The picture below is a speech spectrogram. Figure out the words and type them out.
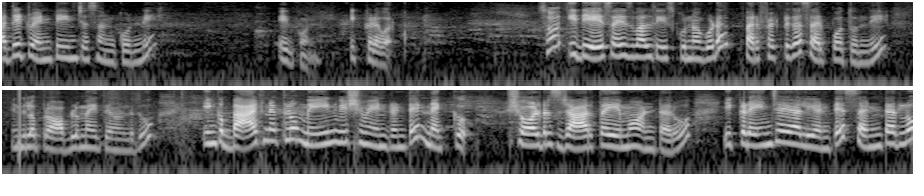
అదే ట్వంటీ ఇంచెస్ అనుకోండి. ఇదిగోండి ఇక్కడ వరకు. సో ఇది ఏ సైజ్ వాళ్ళు తీసుకున్నా కూడా పర్ఫెక్ట్గా సరిపోతుంది. ఇందులో ప్రాబ్లం అయితే ఉండదు. ఇంకా బ్యాక్ నెక్లో మెయిన్ విషయం ఏంటంటే నెక్ షోల్డర్స్ జారుతాయేమో అంటారు. ఇక్కడ ఏం చేయాలి అంటే సెంటర్లో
